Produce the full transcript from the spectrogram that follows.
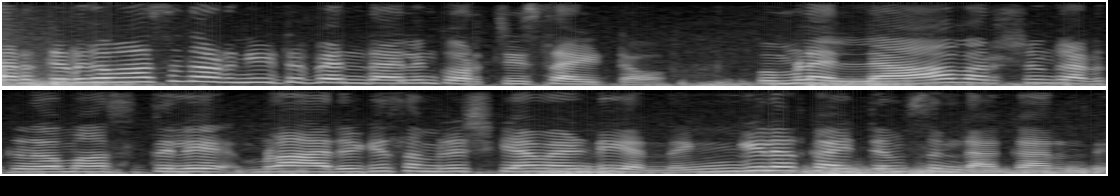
കർക്കിടക മാസം തുടങ്ങിയിട്ട് ഇപ്പൊ എന്തായാലും കുറച്ച് ദിവസമായിട്ടോ അപ്പൊ നമ്മൾ എല്ലാ വർഷവും കർക്കിടക മാസത്തിൽ നമ്മൾ ആരോഗ്യം സംരക്ഷിക്കാൻ വേണ്ടി എന്തെങ്കിലുമൊക്കെ ഐറ്റംസ് ഉണ്ടാക്കാറുണ്ട്.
